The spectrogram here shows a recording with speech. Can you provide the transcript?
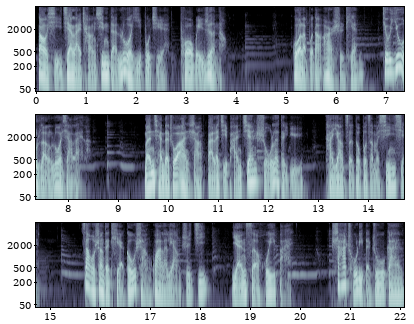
道喜煎来尝新的络绎不绝，颇为热闹。过了不到二十天，就又冷落下来了。门前的桌案上摆了几盘煎熟了的鱼，看样子都不怎么新鲜。灶上的铁钩上挂了两只鸡，颜色灰白；沙橱里的猪肝、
